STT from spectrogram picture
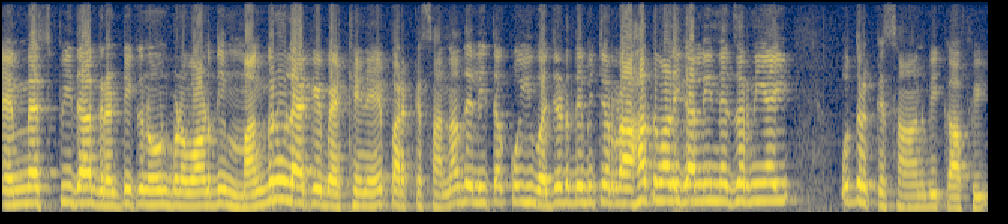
ਐਮਐਸਪੀ ਦਾ ਗਰੰਟੀ ਕਾਨੂੰਨ ਬਣਵਾਉਣ ਦੀ ਮੰਗ ਨੂੰ ਲੈ ਕੇ ਬੈਠੇ ਨੇ, ਪਰ ਕਿਸਾਨਾਂ ਦੇ ਲਈ ਤਾਂ ਕੋਈ ਬਜਟ ਦੇ ਵਿੱਚ ਰਾਹਤ ਵਾਲੀ ਗੱਲ ਹੀ ਨਜ਼ਰ ਨਹੀਂ ਆਈ। ਉਧਰ ਕਿਸਾਨ ਵੀ ਕਾਫੀ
